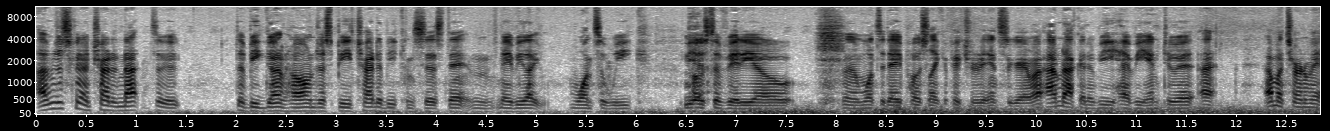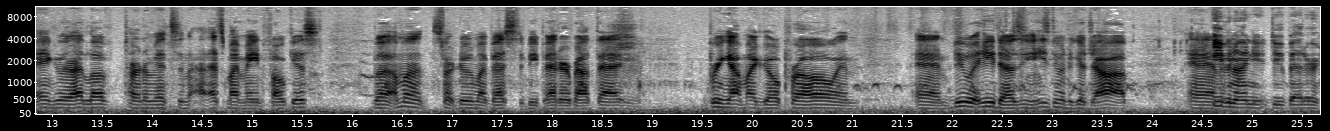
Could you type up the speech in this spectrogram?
I'm just gonna try to not to to be gun home. Just be try to be consistent and maybe like once a week Yeah. post a video, and then once a day post like a picture to Instagram. I, I'm not gonna be heavy into it. I, I'm a tournament angler. I love tournaments, and that's my main focus. But I'm gonna start doing my best to be better about that and bring out my GoPro and and do what he does. He's doing a good job. And even I need to do better.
